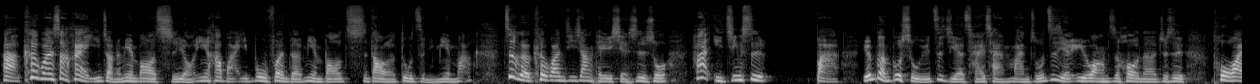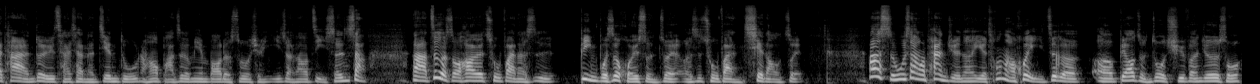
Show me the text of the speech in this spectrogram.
啊。客观上他也移转了面包的持有，因为他把一部分的面包吃到了肚子里面嘛。这个客观迹象可以显示说，他已经是把原本不属于自己的财产满足自己的欲望之后呢，就是破坏他人对于财产的监督，然后把这个面包的所有权移转到自己身上。那这个时候他会触犯的是。”并不是毁损罪，而是触犯窃盗罪。那实物上的判决呢，也通常会以这个呃标准做区分，就是说，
